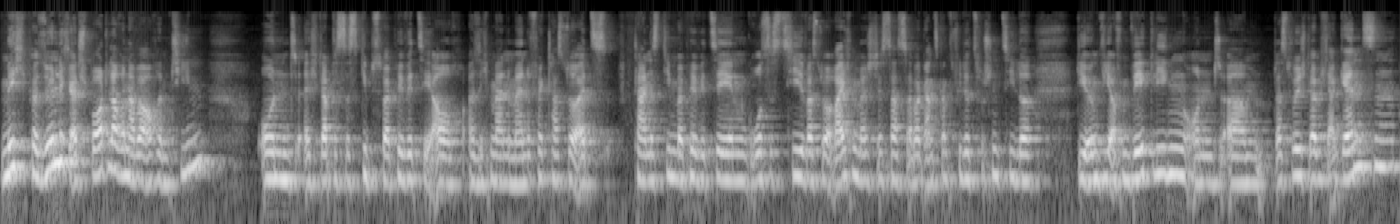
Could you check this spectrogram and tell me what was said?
mich persönlich als Sportlerin, aber auch im Team. Und ich glaube, das, das gibt es bei PwC auch. Also ich meine, im Endeffekt hast du als kleines Team bei PwC ein großes Ziel, was du erreichen möchtest, hast aber ganz, ganz viele Zwischenziele, die irgendwie auf dem Weg liegen. Und ähm, das würde ich, glaube ich, ergänzen.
